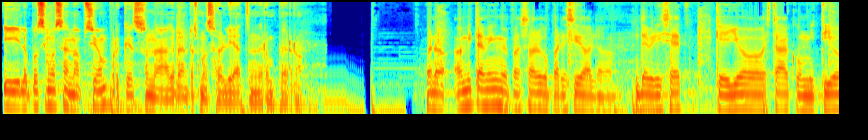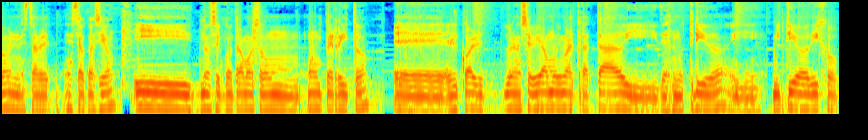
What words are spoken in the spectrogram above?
Y lo pusimos en opción porque es una gran responsabilidad tener un perro. Bueno, a mí también me pasó algo parecido a lo de Brisset, que yo estaba con mi tío en esta, esta ocasión y nos encontramos a un, un perrito, eh, el cual bueno, se veía muy maltratado y desnutrido y mi tío dijo,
